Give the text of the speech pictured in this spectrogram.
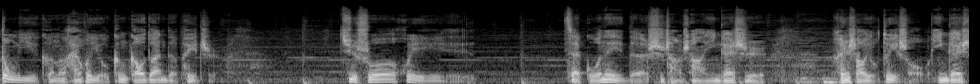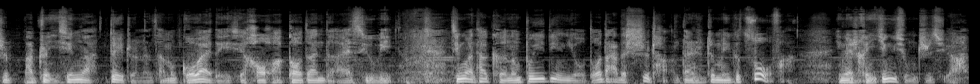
动力可能还会有更高端的配置。据说会在国内的市场上应该是很少有对手，应该是把准星啊对准了咱们国外的一些豪华高端的 SUV。尽管它可能不一定有多大的市场，但是这么一个做法应该是很英雄之举啊，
